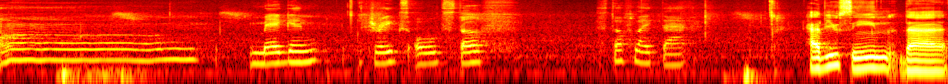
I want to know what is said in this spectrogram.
um, Megan, Drake's old stuff, stuff like that. Have you seen that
